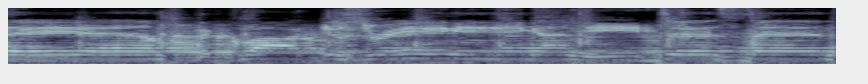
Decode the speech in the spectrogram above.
a.m. The clock is ringing. I need to spend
